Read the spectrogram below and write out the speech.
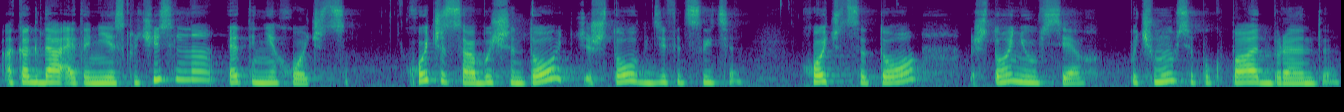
А когда это не исключительно, это не хочется. Хочется обычно то, что в дефиците. Хочется то, что не у всех. Почему все покупают бренды?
